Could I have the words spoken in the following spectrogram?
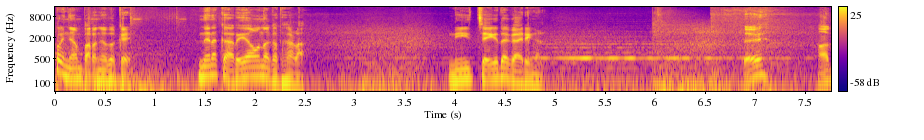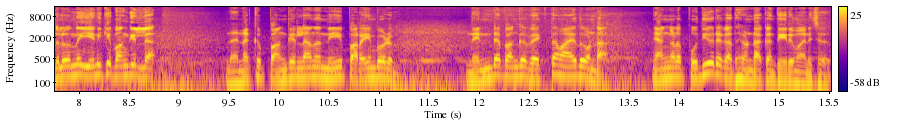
ഇപ്പൊ ഞാൻ പറഞ്ഞതൊക്കെ നിനക്കറിയാവുന്ന കഥകളാ. നീ ചെയ്ത കാര്യങ്ങൾ. ഏ അതിലൊന്നും എനിക്ക് പങ്കില്ല. നിനക്ക് പങ്കില്ലെന്ന് നീ പറയുമ്പോഴും നിന്റെ പങ്ക് വ്യക്തമായതുകൊണ്ടാ ഞങ്ങൾ പുതിയൊരു കഥ ഉണ്ടാക്കാൻ തീരുമാനിച്ചത്.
